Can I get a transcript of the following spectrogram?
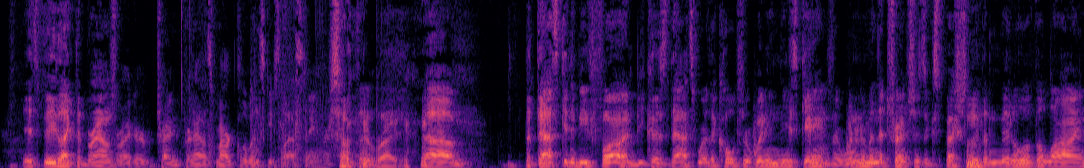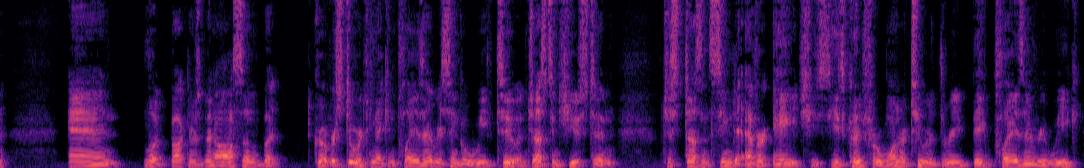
it's be like the Browns writer trying to pronounce Mark Glowinski's last name or something. right. Um, but that's going to be fun because that's where the Colts are winning these games. They're winning them in the trenches, especially mm. the middle of the line. And look, Buckner's been awesome, but Grover Stewart's making plays every single week too. And Justin Houston just doesn't seem to ever age. He's he's good for one or two or three big plays every week.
